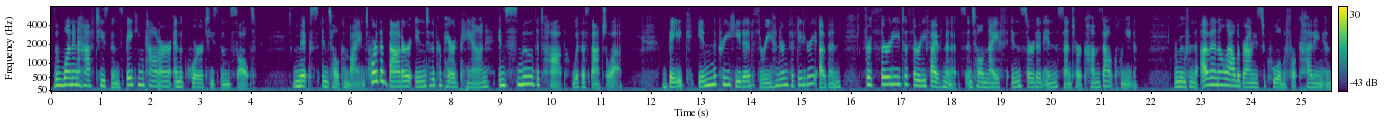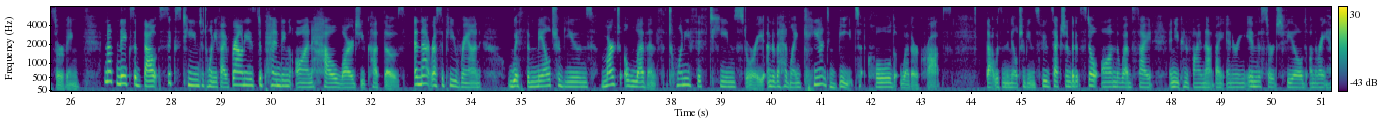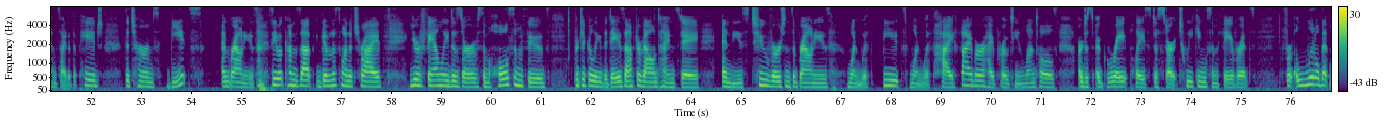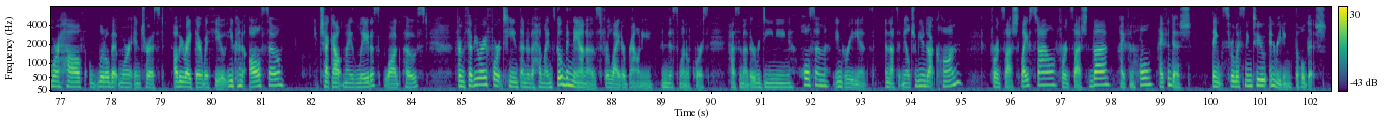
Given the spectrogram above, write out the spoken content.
the one and a half teaspoons baking powder, and the quarter teaspoon salt. Mix until combined. Pour the batter into the prepared pan and smooth the top with a spatula. Bake in the preheated 350 degree oven for 30 to 35 minutes until a knife inserted in the center comes out clean. Remove from the oven and allow the brownies to cool before cutting and serving. And that makes about 16 to 25 brownies, depending on how large you cut those. And that recipe ran with the Mail Tribune's March 11th, 2015 story under the headline Can't Beat Cold Weather Crops. That was in the Mail Tribune's food section, but it's still on the website, and you can find that by entering in the search field on the right hand side of the page the terms beets and brownies. See what comes up. Give this one a try. Your family deserves some wholesome foods, particularly the days after Valentine's Day. And these two versions of brownies, one with beets, one with high fiber, high protein lentils, are just a great place to start tweaking some favorites for a little bit more health, a little bit more interest. I'll be right there with you. You can also check out my latest blog post from February 14th under the headlines Go Bananas for Lighter Brownie. And this one, of course, has some other redeeming, wholesome ingredients. And that's at mailtribune.com forward slash lifestyle forward slash the hyphen whole hyphen dish. Thanks for listening to and reading The Whole Dish.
